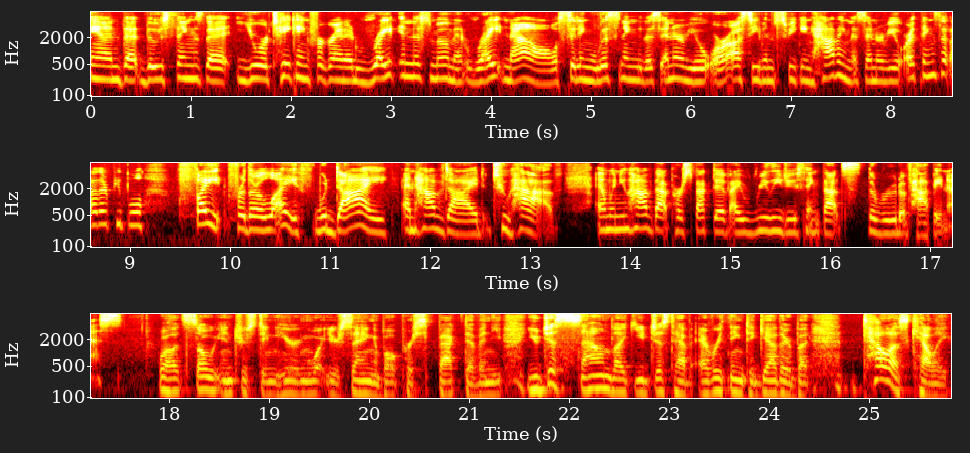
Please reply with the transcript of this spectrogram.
and that those things that you're taking for granted right in this moment right now sitting listening to this interview or us even speaking having this interview are things that other people fight for their life would die and have died to have. And when you have that perspective i really do think that's the root of happiness well, it's so interesting hearing what you're saying about perspective, and you, you just sound like you just have everything together. But tell us, Kelly,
